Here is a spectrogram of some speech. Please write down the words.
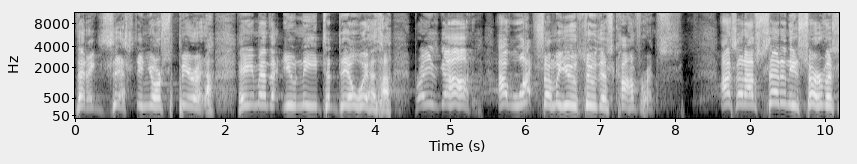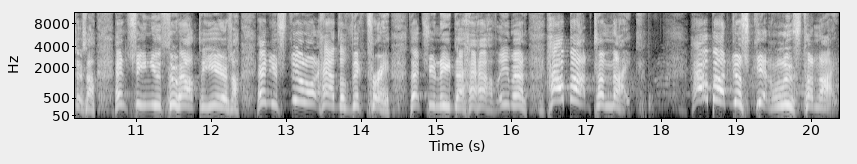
that exist in your spirit. Uh, amen. That you need to deal with. Uh, praise God. I've watched some of you through this conference. I said, I've sat in these services uh, and seen you throughout the years, uh, and you still don't have the victory that you need to have. Amen. How about tonight? How about just getting loose tonight?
